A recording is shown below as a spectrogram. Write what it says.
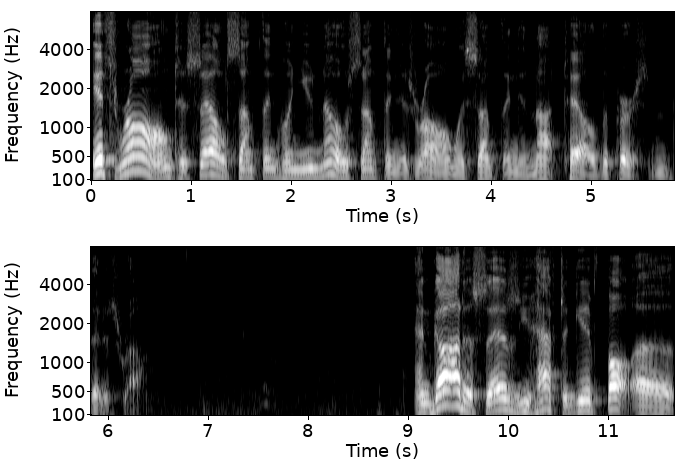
It's wrong to sell something when you know something is wrong with something and not tell the person that it's wrong. And God says you have to give uh,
